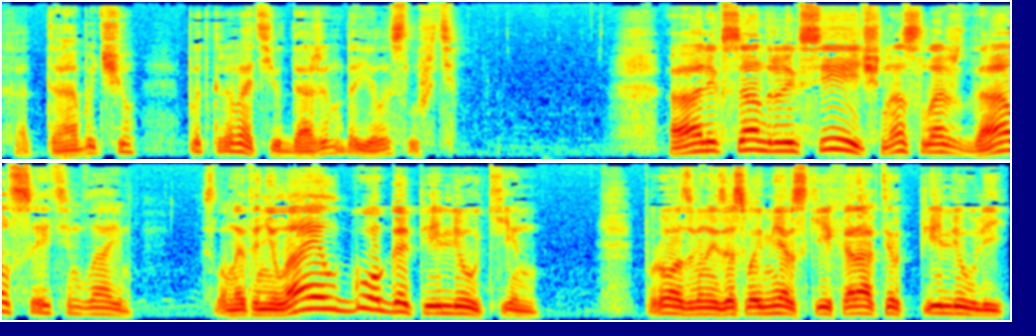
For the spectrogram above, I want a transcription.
Хаттабычу под кроватью даже надоело слушать. А Александр Алексеевич наслаждался этим лаем, словно это не лаял Гога Пилюкин, прозванный за свой мерзкий характер Пилюлей,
